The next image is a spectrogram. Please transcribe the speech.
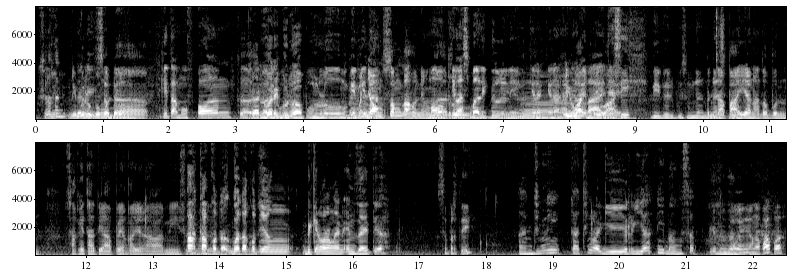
silakan. Ini, ini berhubung udah kita move on ke, Ke 2020, 2020. mungkin kita menyongsong tahun yang mau baru. kilas balik dulu nih. Iya. kira-kira ada Rewind, apa aja rewind. sih di 2019 pencapaian ataupun sakit hati apa yang kalian alami ah takut. 2019? gue takut yang bikin orang lain anxiety ya. Seperti? Anjing nih cacing lagi ria nih bangsat. Gitu oh ya nggak apa-apa.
